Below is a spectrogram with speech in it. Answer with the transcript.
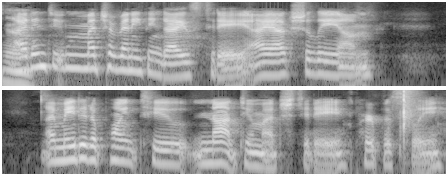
Yeah. I didn't do much of anything, guys, today. I actually um I made it a point to not do much today purposely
